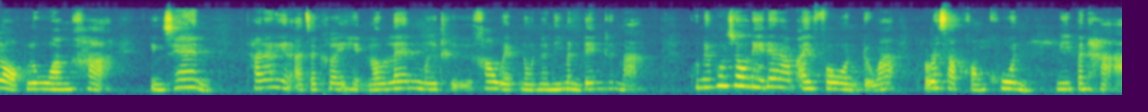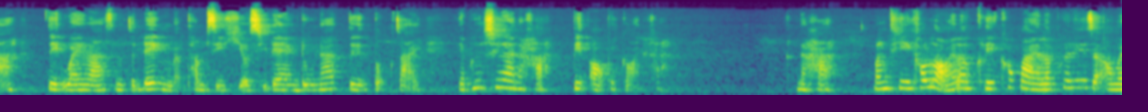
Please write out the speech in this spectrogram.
หลอกลวงค่ะ อย่างเช่น ถ้านักเรียนอาจจะเคยเห็นเราเล่นมือถือเข้าเว็บโน้นอันนี้มันเด้งขึ้นมา คุณเป็นผู้โชคดีได้รับ iPhone หรือว่าโทรศัพท์ของคุณมีปัญหาติดไวรัสมันจะเด้งแบบทำสีเขียวสีแดงดูน่าตื่นตกใจ อย่าเพิ่งเชื่อนะคะ ปิดออกไปก่อนค่ะนะคะ บางทีเขาหลอกให้เราคลิกเข้าไปแล้วเพื่อที่จะเอาไว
